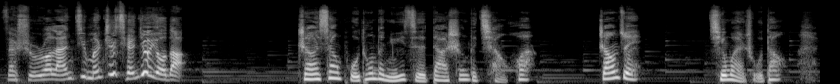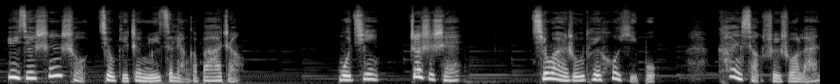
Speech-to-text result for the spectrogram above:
在水若兰进门之前就有的。长相普通的女子大声的抢话：“掌嘴！”秦婉如道。玉洁伸手就给这女子两个巴掌。母亲，这是谁？秦婉如退后一步，看向水若兰。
